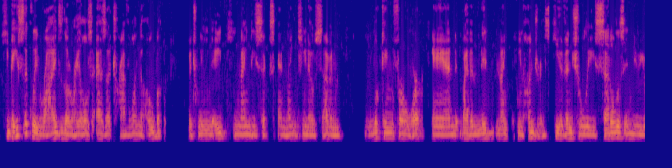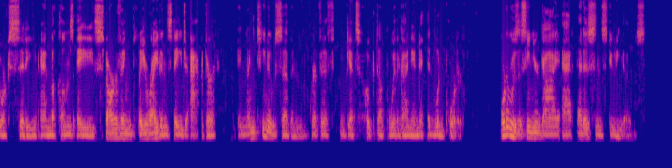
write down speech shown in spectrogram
He basically rides the rails as a traveling hobo between 1896 and 1907 looking for work. And by the mid 1900s, he eventually settles in New York City and becomes a starving playwright and stage actor in 1907, Griffith gets hooked up with a guy named Edwin Porter. Porter was a senior guy at Edison Studios.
